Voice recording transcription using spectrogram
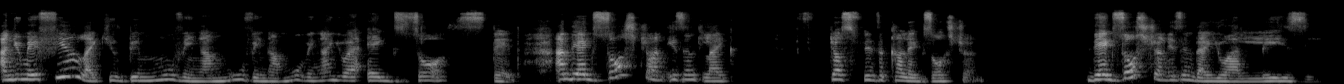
And you may feel like you've been moving and moving and moving and you are exhausted. And the exhaustion isn't like just physical exhaustion. The exhaustion isn't that you are lazy.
